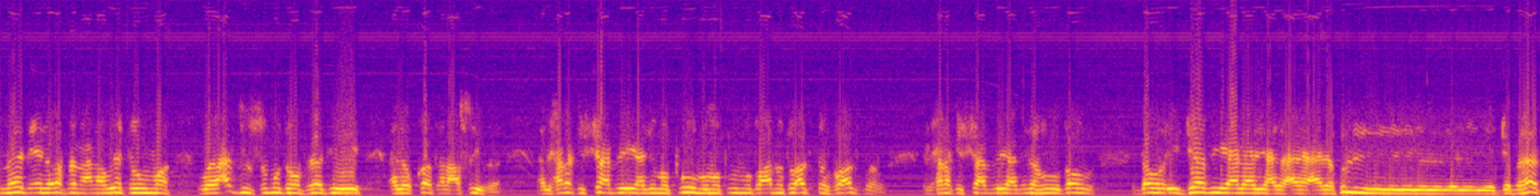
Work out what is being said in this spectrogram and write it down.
ما يدعي إلى رفع معنوياتهم ويعزز صمودهم في هذه الأوقات العصيبة. الحراك الشعبي يعني مطلوب ومطلوب مضاعفته أكثر فاكثر. الحراك الشعبي يعني له دور دور إيجابي على على, على كل الجبهات.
